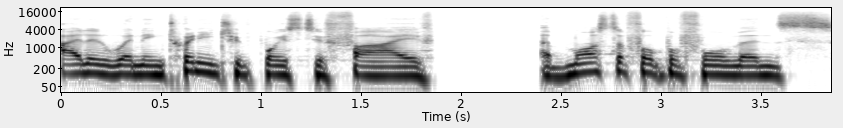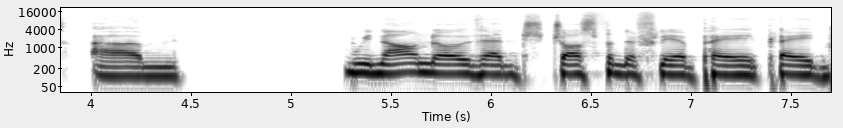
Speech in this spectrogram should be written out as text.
Ireland winning 22 points to five, a masterful performance. Um, we now know that Josh van der Flier pay, played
